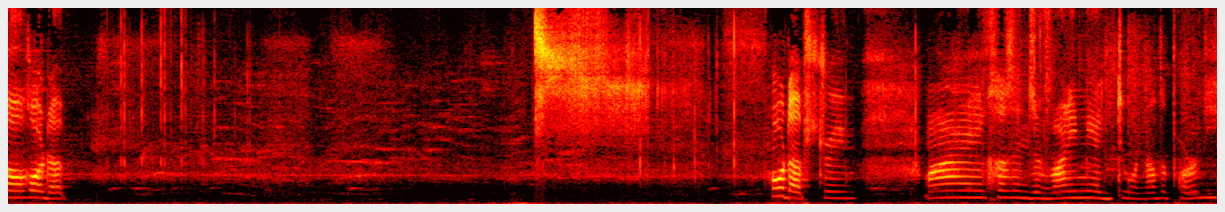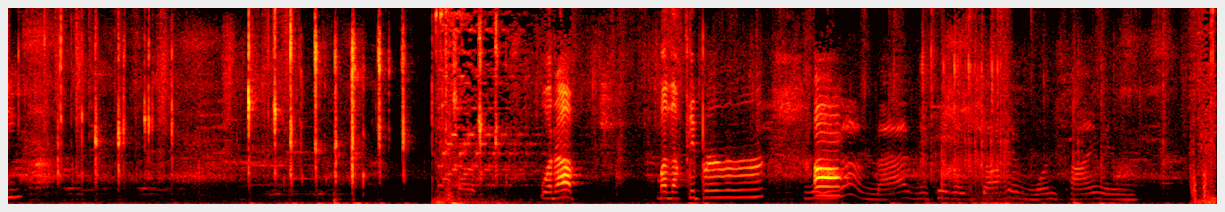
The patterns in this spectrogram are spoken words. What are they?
Oh, hold up. Hold up, stream. My cousin's inviting me to another party. What up, mother flipper? Um, mad because I shot him one time and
